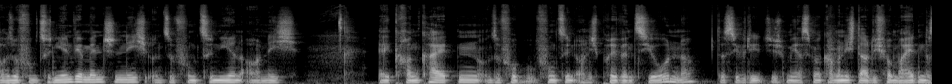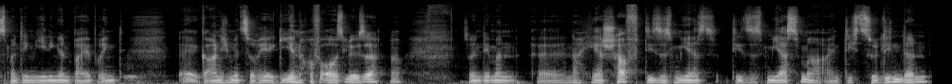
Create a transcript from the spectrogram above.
Aber so funktionieren wir Menschen nicht und so funktionieren auch nicht äh, Krankheiten und so funktioniert auch nicht Prävention. Ne? Das syphilitische Miasma kann man nicht dadurch vermeiden, dass man demjenigen beibringt, äh, gar nicht mehr zu reagieren auf Auslöser, ne? sondern indem man äh, nachher schafft, dieses, Mias dieses Miasma eigentlich zu lindern,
